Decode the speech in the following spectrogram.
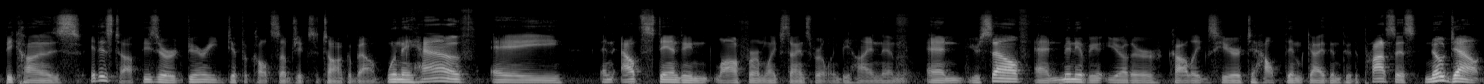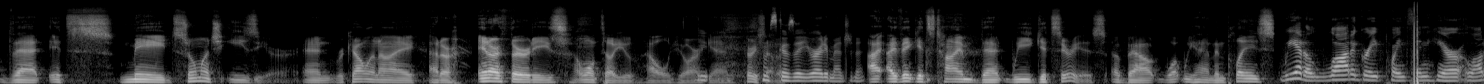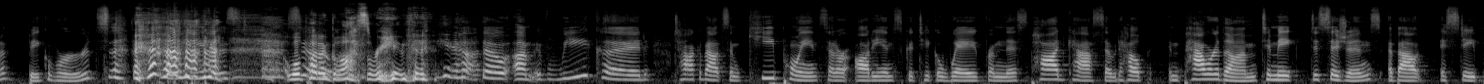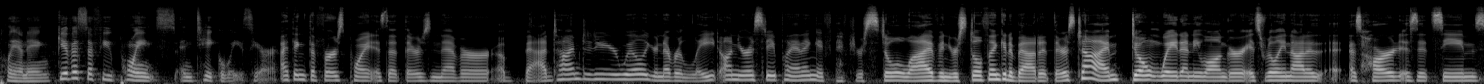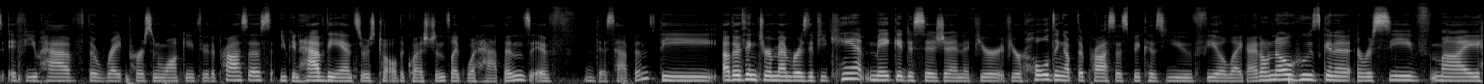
because it is tough. These are very difficult subjects to talk about. When they have a an outstanding law firm like Stein Sperling behind them, and yourself and many of your other colleagues here to help them guide them through the process, no doubt that it's made so much easier. And Raquel and I, at our in our 30s, I won't tell you how old you are again, I was 37. going to say, you already mentioned it. I, I think it's time that we get serious about what we have in place. We had a lot of great points in here, a lot of big words. we used. We'll put a glossary in there. Yeah. So, um, if we could talk about some key points that our audience could take away from this podcast that would help empower them to make decisions about estate planning. Give us a few points and takeaways here. I think the first point is that there's never a bad time to do your will. You're never late on your estate planning. If, if you're still alive and you're still thinking about it, there's time. Don't wait any longer. It's really not a, as hard as it seems if you have the right person walking you through the process. You can have the answers to all the questions, like what happens if this happens. The other thing to remember is if you can't make a decision, if you're if you're holding up the process because you feel like I don't know who's going to receive my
